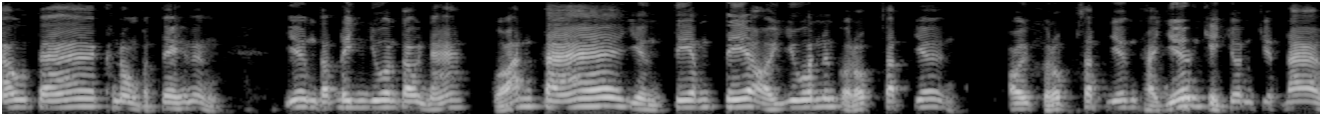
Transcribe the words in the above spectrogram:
នៅតែក្នុងប្រទេសហ្នឹងយើងទៅដេញយួនទៅណាគ្រាន់តែយើងទៀមទាឲ្យយួននឹងគោរពសិទ្ធិយើងឲ្យគោរពសិទ្ធិយើងថាយើងជាជនជាតិដើម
